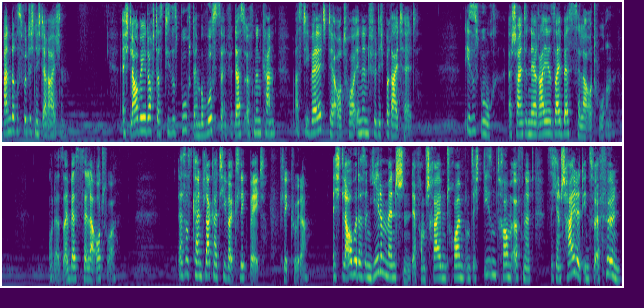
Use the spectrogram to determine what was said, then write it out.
anderes wird dich nicht erreichen. Ich glaube jedoch, dass dieses Buch dein Bewusstsein für das öffnen kann, was die Welt der AutorInnen für dich bereithält. Dieses Buch erscheint in der Reihe Sei Bestseller-Autoren. Oder Sei Bestseller-Autor. Das ist kein plakativer Clickbait, Klickköder. Ich glaube, dass in jedem Menschen, der vom Schreiben träumt und sich diesem Traum öffnet, sich entscheidet, ihn zu erfüllen,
